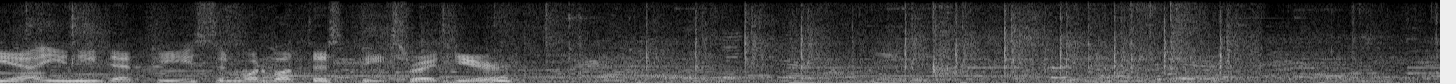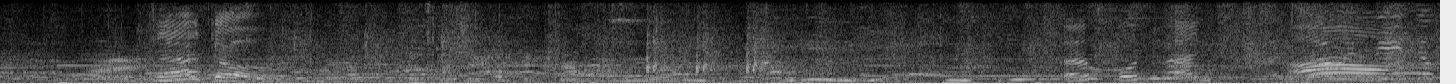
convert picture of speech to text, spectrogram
Yeah, you need that piece. And what about this piece right here? Dada. Let's put that on the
